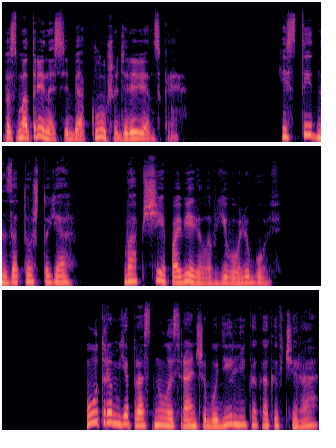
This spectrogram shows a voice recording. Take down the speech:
Посмотри на себя, клуша деревенская». И стыдно за то, что я вообще поверила в его любовь. Утром я проснулась раньше будильника, как и вчера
